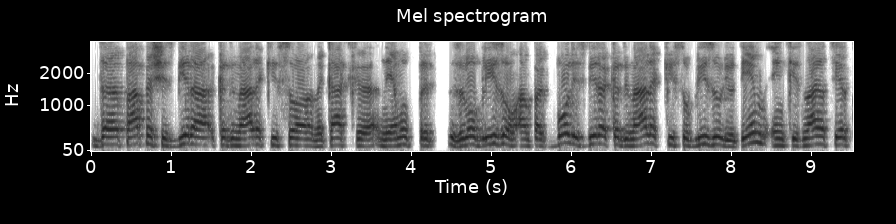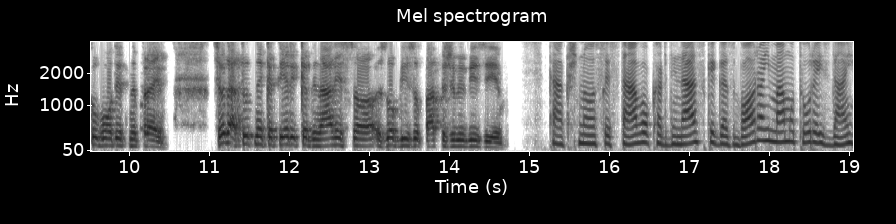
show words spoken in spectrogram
da papež izbira kardinale, ki so nekako eh, njemu zelo blizu, ampak bolj izbira kardinale, ki so blizu ljudem in ki znajo crkvo voditi naprej. Seveda, tudi nekateri kardinali so zelo blizu papeževi viziji. Kakšno sestavo kardinalskega zbora imamo torej zdaj?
